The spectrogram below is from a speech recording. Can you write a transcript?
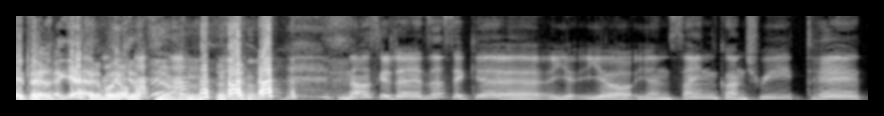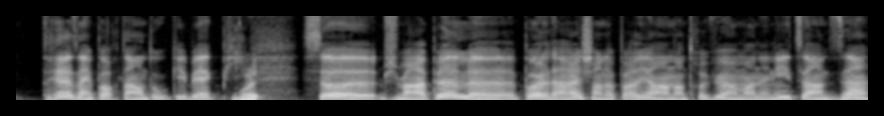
une très- interrogation. très bonne question. non, ce que j'allais dire, c'est que euh, il y, y a une scène country très très importante au Québec. Puis ça, euh, je me rappelle, euh, Paul Darèche en a parlé en entrevue à un moment donné, en disant.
